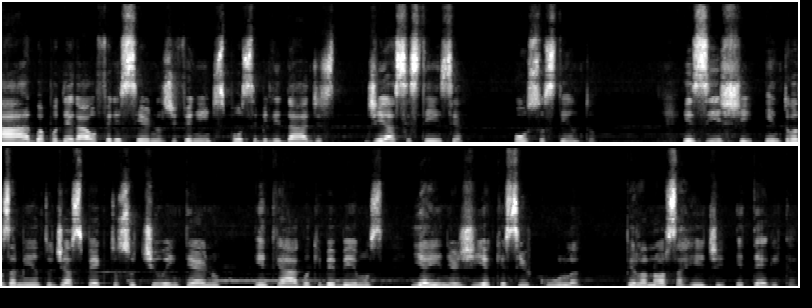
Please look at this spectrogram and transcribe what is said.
a água poderá oferecer-nos diferentes possibilidades de assistência ou sustento. Existe entrosamento de aspecto sutil e interno entre a água que bebemos e a energia que circula pela nossa rede etérica.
